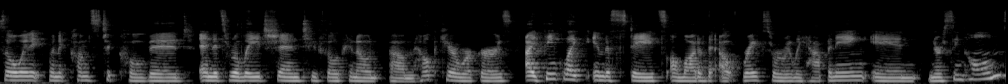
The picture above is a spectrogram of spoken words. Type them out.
So when it when it comes to COVID and its relation to Filipino um, healthcare workers, I think like in the states, a lot of the outbreaks were really happening in nursing homes,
